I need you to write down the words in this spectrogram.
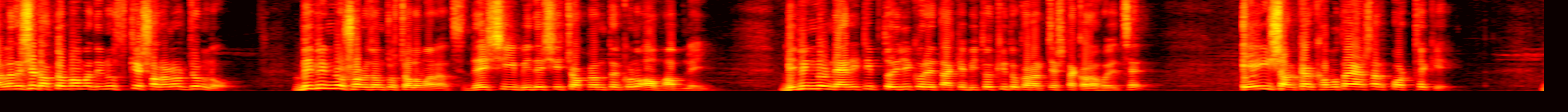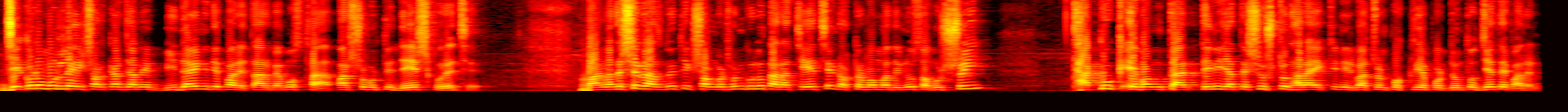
বাংলাদেশে ডক্টর মোহাম্মদ ইনুসকে সরানোর জন্য বিভিন্ন ষড়যন্ত্র চলমান আছে। দেশি, বিদেশি চক্রান্তের কোনো অভাব নেই। বিভিন্ন ন্যারেটিভ তৈরি করে তাকে বিতর্কিত করার চেষ্টা করা হয়েছে। এই সরকার ক্ষমতায় আসার পর থেকে যে কোনো মূল্যে এই সরকার জানে বিদায় নিতে পারে তার ব্যবস্থা পার্শ্ববর্তী দেশ করেছে। বাংলাদেশের রাজনৈতিক সংগঠনগুলো তারা চেয়েছে ডক্টর মোহাম্মদ ইনুস অবশ্যই থাকুক এবং তার তিনি যাতে সুষ্ঠু ধারায় একটি নির্বাচন প্রক্রিয়া পর্যন্ত যেতে পারেন।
